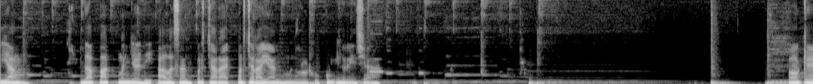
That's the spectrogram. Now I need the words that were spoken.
yang dapat menjadi alasan perceraian menurut hukum Indonesia. Oke,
